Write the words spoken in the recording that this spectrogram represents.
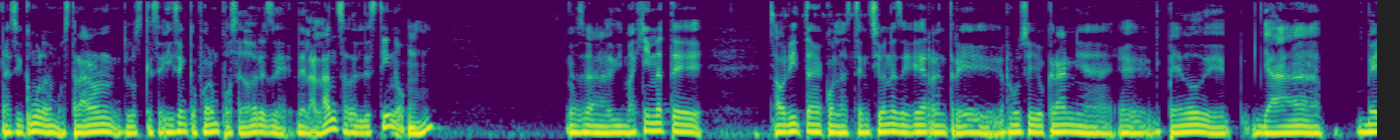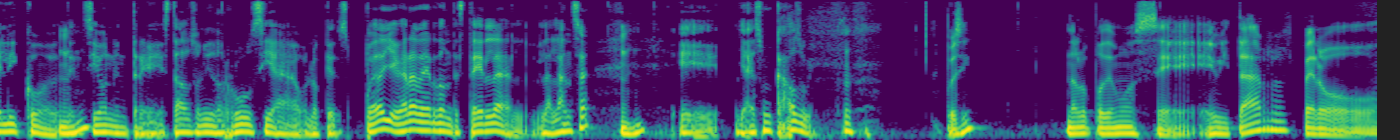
Así como lo demostraron los que se dicen que fueron poseedores de, de la lanza del destino, güey. O sea, imagínate ahorita con las tensiones de guerra entre Rusia y Ucrania, eh, el pedo de ya bélico, tensión entre Estados Unidos, Rusia, o lo que es- pueda llegar a ver donde esté la, la lanza, eh, ya es un caos, güey. Pues sí. No lo podemos eh, evitar, pero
